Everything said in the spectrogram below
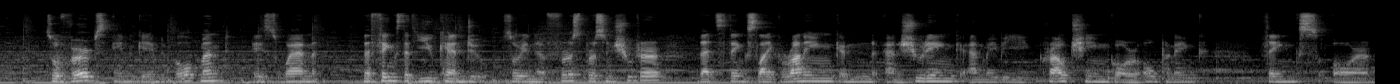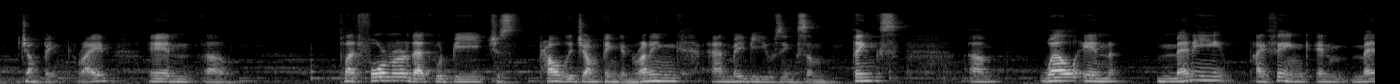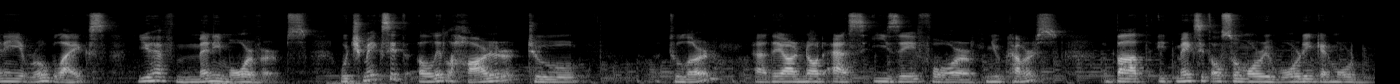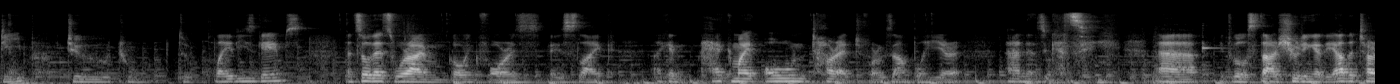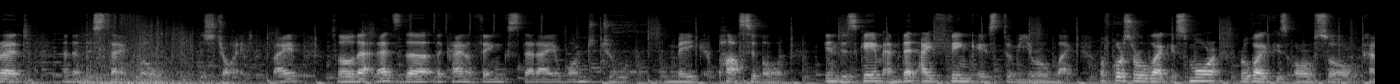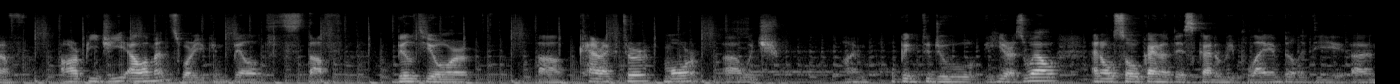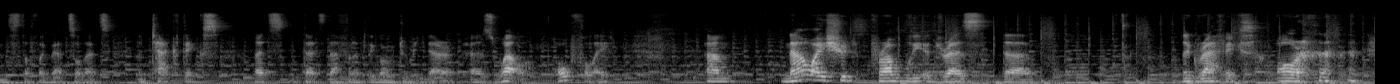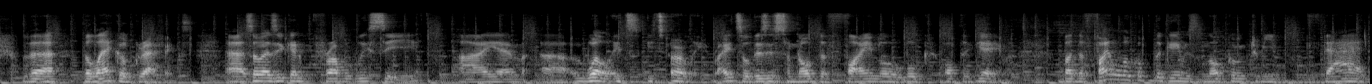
So verbs in game development is when the things that you can do. So in a first-person shooter, that's things like running and, and shooting and maybe crouching or opening things or jumping, right? In a platformer, that would be just probably jumping and running and maybe using some things. Um, well, in many, I think, in many roguelikes, you have many more verbs, which makes it a little harder to, to learn. Uh, they are not as easy for newcomers, but it makes it also more rewarding and more deep to, to, to play these games. And so that's where I'm going for is, is like I can hack my own turret, for example, here. And as you can see, uh, it will start shooting at the other turret and then this tank will destroy it, right? So that, that's the, the kind of things that I want to make possible in this game and that I think is to me roguelike. Of course roguelike is more, roguelike is also kind of RPG elements where you can build stuff, build your uh, character more, uh, which I'm hoping to do here as well. And also kind of this kind of replayability and stuff like that. So that's the tactics. That's that's definitely going to be there as well hopefully. Um, now I should probably address the the graphics or the the lack of graphics. Uh, so as you can probably see, I am, uh, well, it's, it's early, right? So this is not the final look of the game. But the final look of the game is not going to be that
